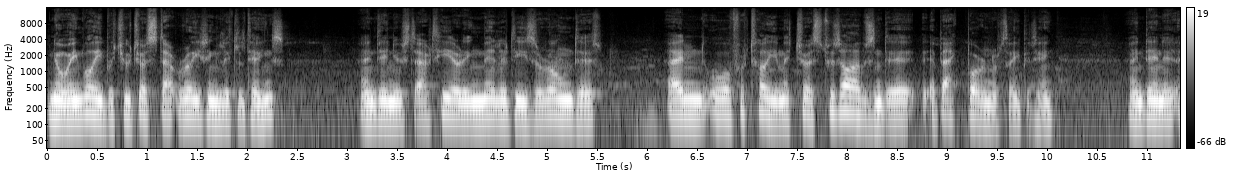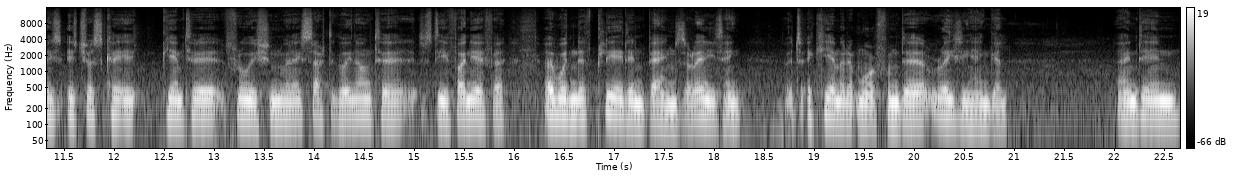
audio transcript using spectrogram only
knowing why, but you just start writing little things, and then you start hearing melodies around it and over time it just was always in the, a back burner type of thing. And then it, it just came to fruition when I started going on to Stiofáin Naofa. I wouldn't have played in bands or anything. It, it came at it more from the writing angle. And then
